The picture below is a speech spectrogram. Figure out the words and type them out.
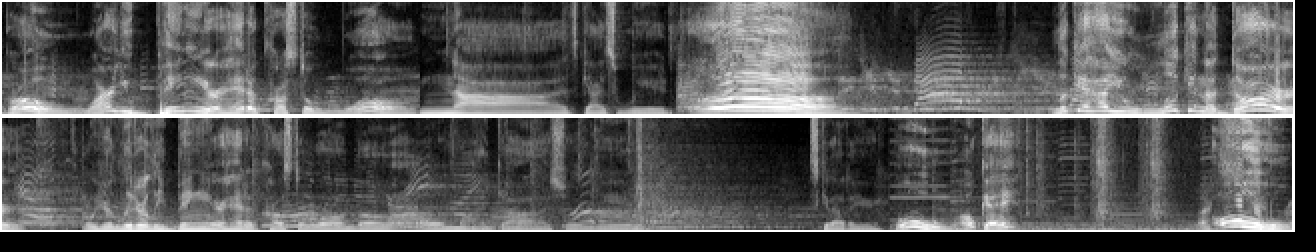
Bro, why are you banging your head across the wall? Nah, this guy's weird. Ugh! Look at how you look in the dark. Bro, you're literally banging your head across the wall, bro. Oh my gosh, you're weird. Let's get out of here. Ooh, okay. Let's Oh!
